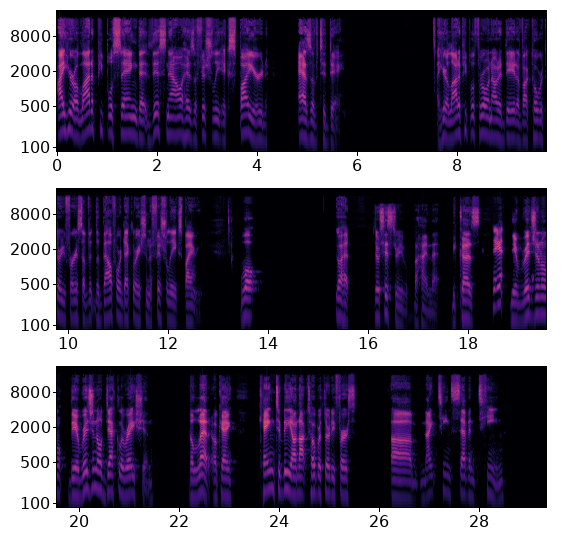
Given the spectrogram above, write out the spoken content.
I hear a lot of people saying that this now has officially expired as of today. I hear a lot of people throwing out a date of October 31st of the Balfour Declaration officially expiring. Well, go ahead. there's history behind that because They- the original the original declaration, the letter, okay, came to be on October 31st, um, 1917.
